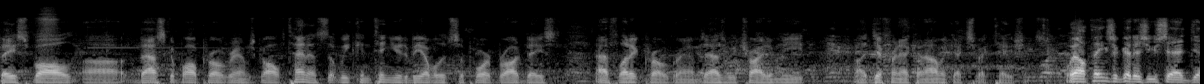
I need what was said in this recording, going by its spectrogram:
baseball, uh, basketball programs, golf, tennis that we continue to be able to support broad based athletic programs as we try to meet uh, different economic expectations. Well, things are good as you said. Uh,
